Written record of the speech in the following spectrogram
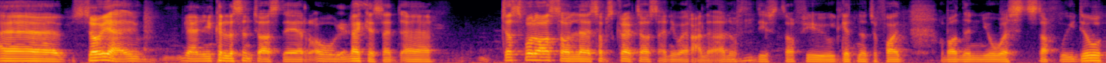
Uh, so yeah, yeah, you can listen to us there. Or like I said, uh, just follow us or uh, subscribe to us anywhere. على all of these stuff, you will get notified about the newest stuff we do.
